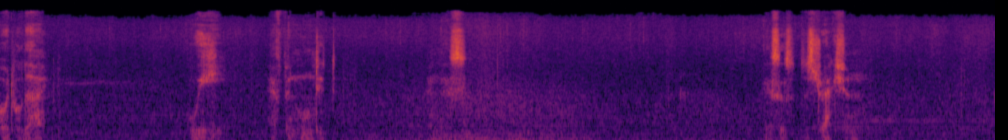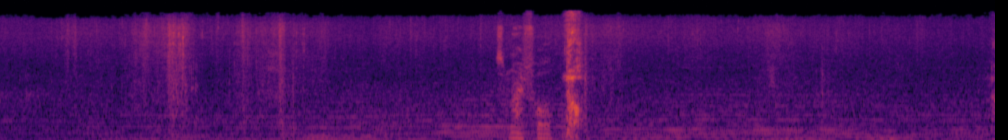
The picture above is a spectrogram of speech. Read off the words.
or it will die. We have been wounded. And this... This is a distraction. It's my fault. No. No.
